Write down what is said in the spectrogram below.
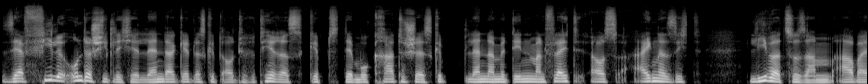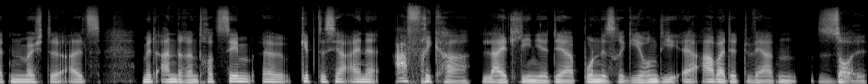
sehr viele unterschiedliche Länder gibt. Es gibt autoritäre, es gibt demokratische, es gibt Länder, mit denen man vielleicht aus eigener Sicht lieber zusammenarbeiten möchte als mit anderen. Trotzdem äh, gibt es ja eine Afrika-Leitlinie der Bundesregierung, die erarbeitet werden soll.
